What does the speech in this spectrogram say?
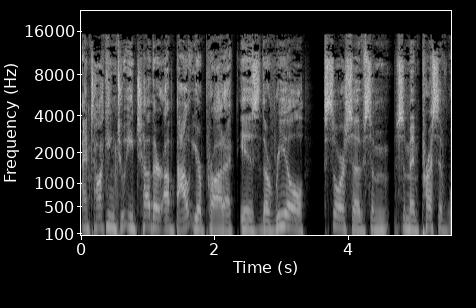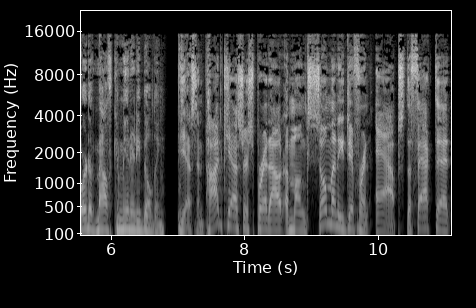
and talking to each other about your product is the real source of some some impressive word of mouth community building Yes, and podcasts are spread out among so many different apps. The fact that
